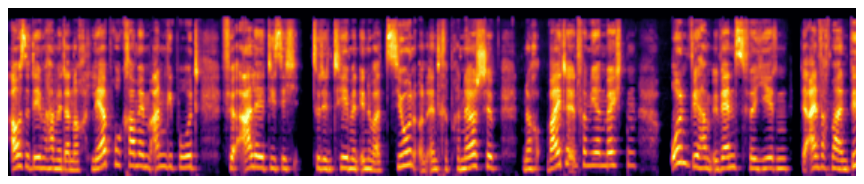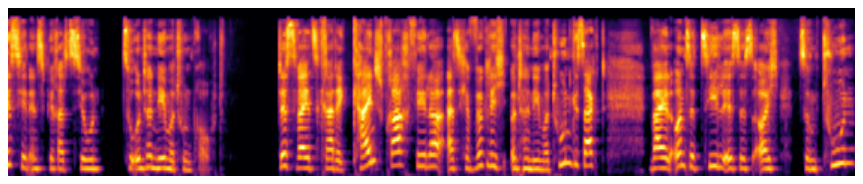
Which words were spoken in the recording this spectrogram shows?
Außerdem haben wir dann noch Lehrprogramme im Angebot für alle, die sich zu den Themen Innovation und Entrepreneurship noch weiter informieren möchten. Und wir haben Events für jeden, der einfach mal ein bisschen Inspiration zu Unternehmertun braucht. Das war jetzt gerade kein Sprachfehler. Also ich habe wirklich Unternehmer tun gesagt, weil unser Ziel ist es, euch zum Tun,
